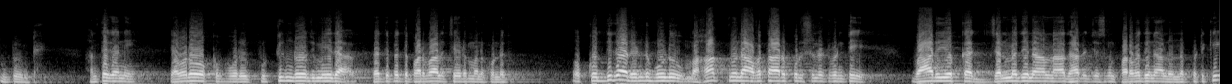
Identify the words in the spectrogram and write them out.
ఉంటూ ఉంటాయి. అంతేగాని ఎవరో ఒక పుట్టినరోజు మీద పెద్ద పెద్ద పర్వాలు చేయడం మనకు ఉండదు ఒక కొద్దిగా రెండు మూడు మహాత్ముల అవతార పురుషులటువంటి వారి యొక్క జన్మదినాలను ఆధారం చేసుకుని పర్వదినాలు ఉన్నప్పటికీ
